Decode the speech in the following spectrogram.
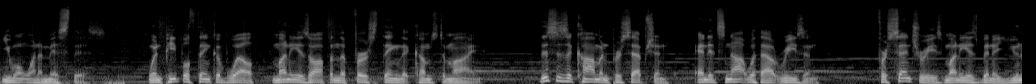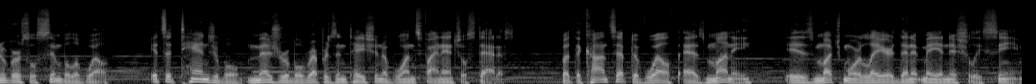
You won't want to miss this. When people think of wealth, money is often the first thing that comes to mind. This is a common perception, and it's not without reason. For centuries, money has been a universal symbol of wealth. It's a tangible, measurable representation of one's financial status. But the concept of wealth as money is much more layered than it may initially seem.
